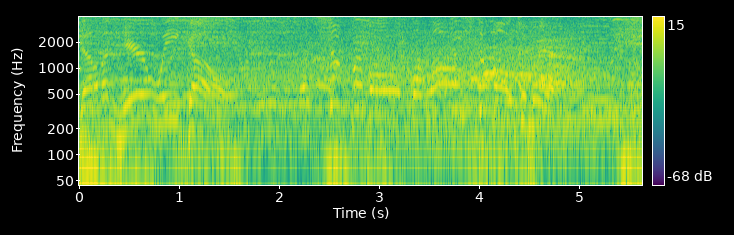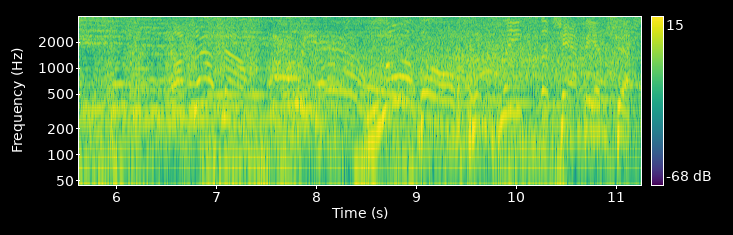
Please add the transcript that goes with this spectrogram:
Gentlemen, here we go. The Super Bowl belongs to Baltimore. Watch out now. Louisville completes the championship.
